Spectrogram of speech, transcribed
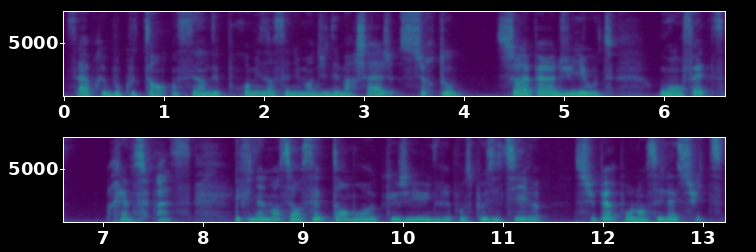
Ça a pris beaucoup de temps. C'est un des premiers enseignements du démarchage, surtout sur la période juillet-août, où en fait rien ne se passe. Et finalement, c'est en septembre que j'ai eu une réponse positive, super pour lancer la suite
